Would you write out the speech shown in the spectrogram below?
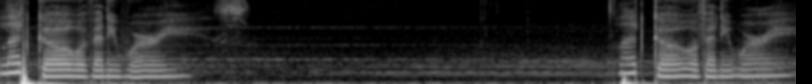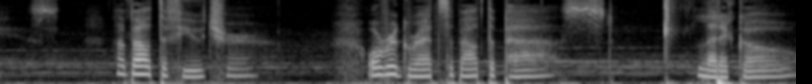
Let go of any worries. Let go of any worries about the future or regrets about the past. Let it go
